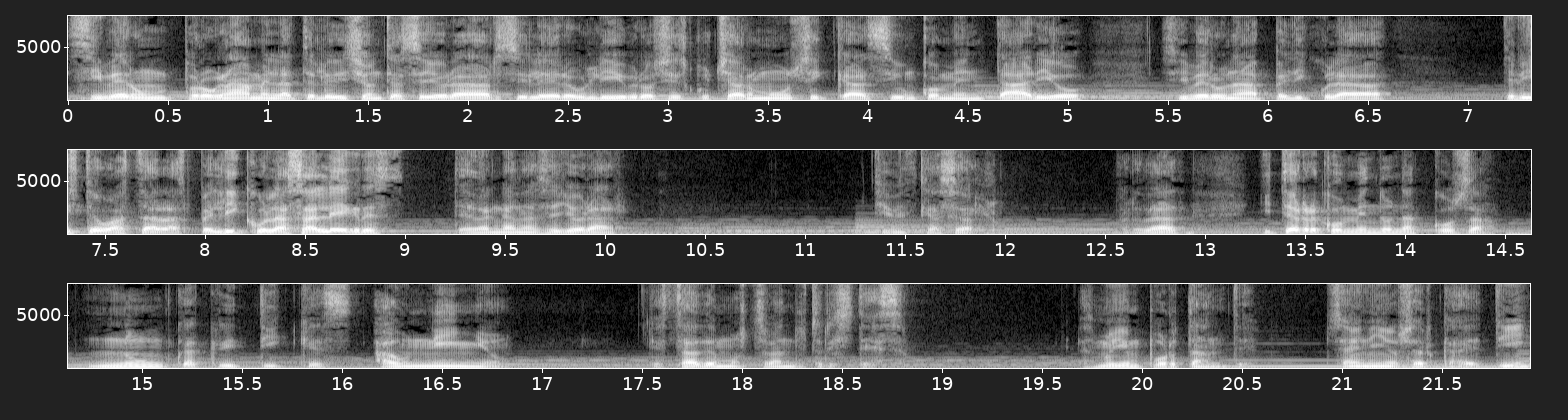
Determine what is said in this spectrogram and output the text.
si ver un programa en la televisión te hace llorar, si leer un libro, si escuchar música, si un comentario, si ver una película triste o hasta las películas alegres te dan ganas de llorar, tienes que hacerlo, ¿verdad? Y te recomiendo una cosa, nunca critiques a un niño que está demostrando tristeza. Es muy importante, si hay niños cerca de ti,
